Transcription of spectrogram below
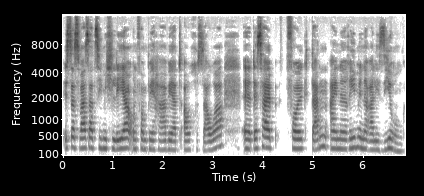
ist das Wasser ziemlich leer und vom pH-Wert auch sauer. Äh, deshalb folgt dann eine Remineralisierung.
